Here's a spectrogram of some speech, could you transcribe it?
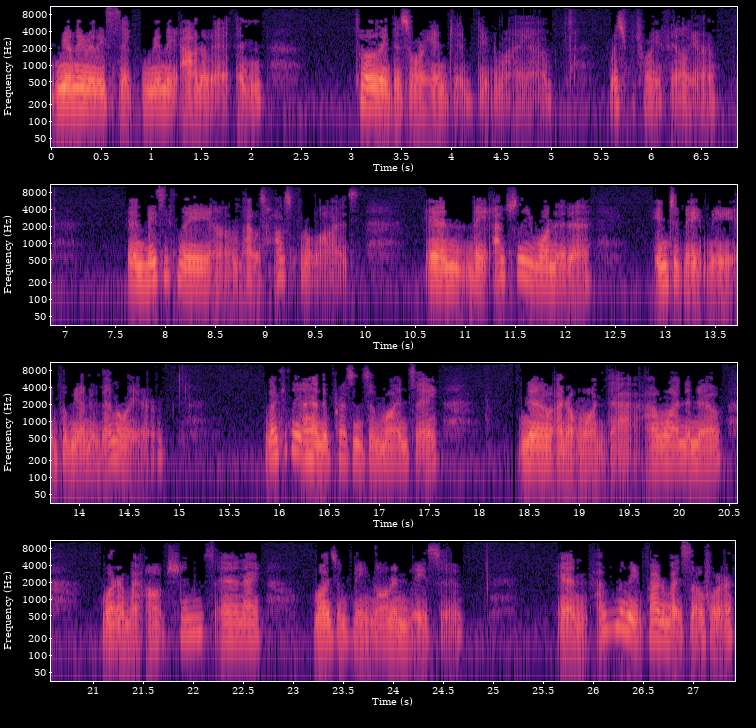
really, really sick, really out of it, and totally disoriented due to my uh, respiratory failure. And basically, um, I was hospitalized, and they actually wanted to intubate me and put me on a ventilator. Luckily, I had the presence of mind saying, no, I don't want that. I want to know what are my options, and I want something non-invasive. And I'm really proud of myself for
